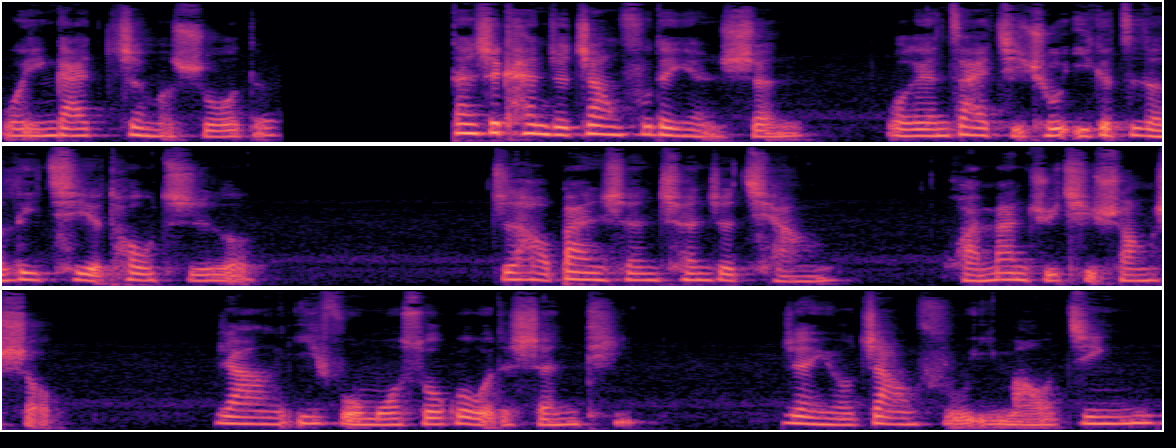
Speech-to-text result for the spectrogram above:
我应该这么说的。但是看着丈夫的眼神，我连再挤出一个字的力气也透支了。只好半身撑着墙，缓慢举起双手，让衣服摩挲过我的身体，任由丈夫以毛巾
